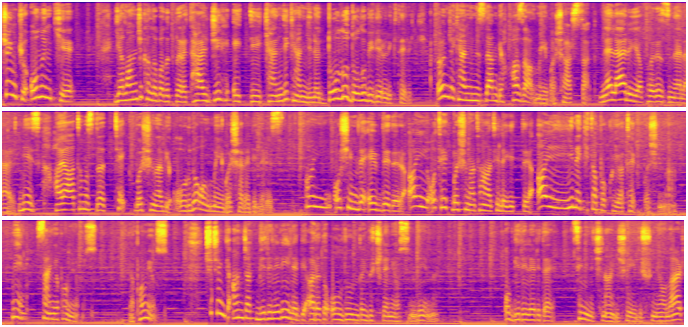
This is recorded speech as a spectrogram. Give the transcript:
Çünkü onunki yalancı kalabalıklara tercih ettiği kendi kendine dolu dolu bir birliktelik. Önce kendimizden bir haz almayı başarsak neler yaparız neler. Biz hayatımızda tek başına bir ordu olmayı başarabiliriz. Ay o şimdi evdedir. Ay o tek başına tatile gitti. Ay yine kitap okuyor tek başına. Niye? Sen yapamıyor musun? Yapamıyorsun. Çünkü ancak birileriyle bir arada olduğunda güçleniyorsun değil mi? O birileri de senin için aynı şeyi düşünüyorlar.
